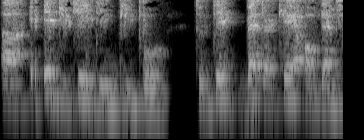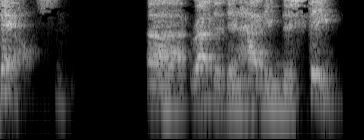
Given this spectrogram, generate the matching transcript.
uh, educating people to take better care of themselves uh, rather than having the state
